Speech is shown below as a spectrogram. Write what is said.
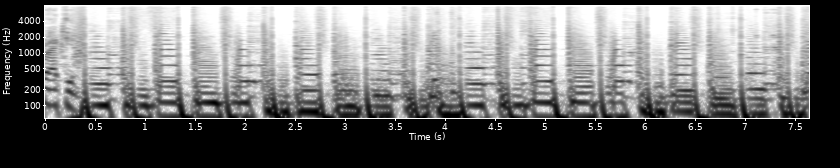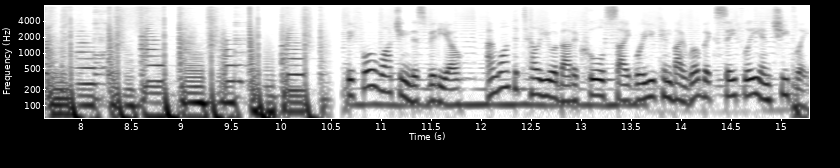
cracking. Before watching this video, I want to tell you about a cool site where you can buy Robux safely and cheaply.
